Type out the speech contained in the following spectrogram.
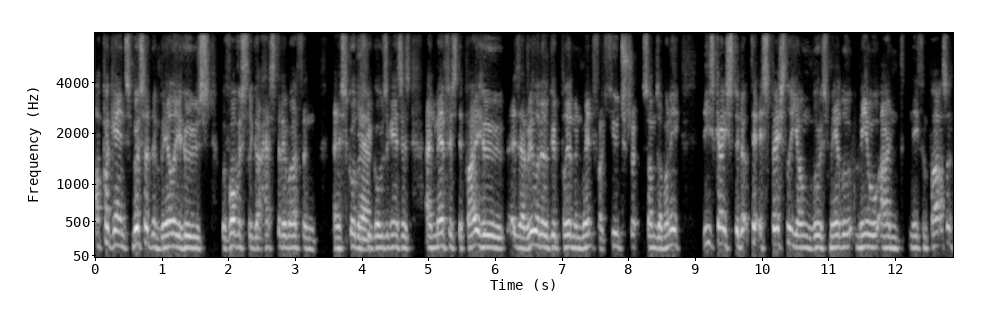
up against Moussa Dembele, who's we've obviously got history with and, and has scored a Yeah. few goals against us, and Memphis Depay, who is a really, really good player and went for huge sums of money. These guys stood up to, it, especially young Lewis Mayo, Mayo and Nathan Patterson.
